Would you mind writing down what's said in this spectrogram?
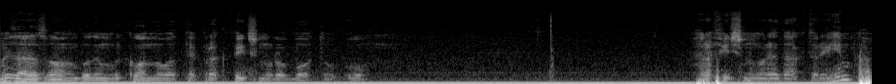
Ми зараз з вами будемо виконувати практичну роботу у графічному редакторі GIMP.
